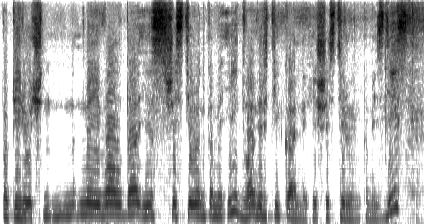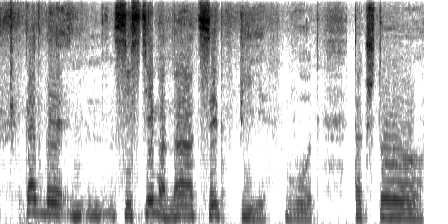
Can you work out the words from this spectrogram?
поперечный вал да, и с шестеренками и два вертикальных и шестеренками. Здесь как бы система на цепи. Вот. Так что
